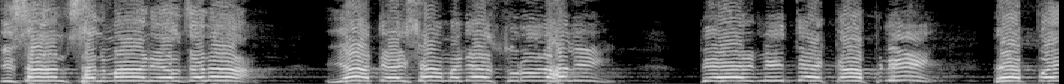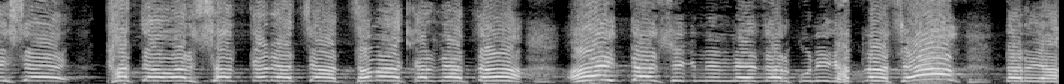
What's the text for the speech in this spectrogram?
किसान सन्मान योजना या देशामध्ये सुरू झाली. पेरणी ते कापणी हे पैसे खात्यावर शेतकऱ्याच्या जमा करण्याचा ऐतिहासिक निर्णय जर कुणी घेतला असेल तर या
